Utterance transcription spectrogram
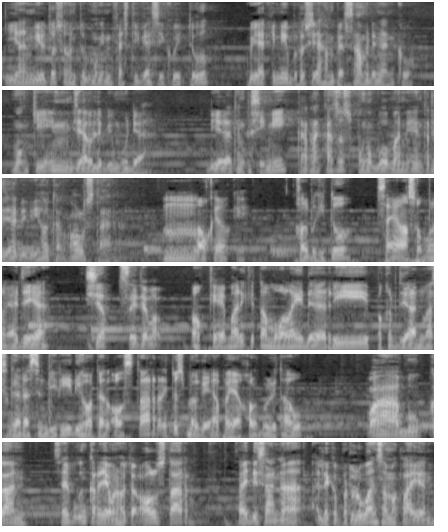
yang diutus untuk menginvestigasiku itu, kuyakini berusia hampir sama denganku. Mungkin jauh lebih muda. Dia datang ke sini karena kasus pengeboman yang terjadi di Hotel All Star. Hmm, oke oke. Kalau begitu, saya langsung mulai aja ya. Siap, saya jawab. Oke, mari kita mulai dari pekerjaan Mas Gara sendiri di Hotel All Star itu sebagai apa ya kalau boleh tahu? Wah, bukan. Saya bukan karyawan Hotel All Star. Saya di sana ada keperluan sama klien.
